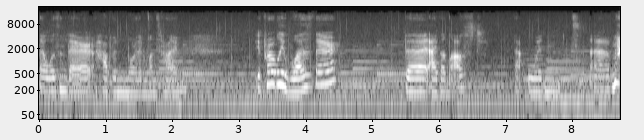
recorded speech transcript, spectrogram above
that wasn't there happened more than one time. It probably was there, but I got lost. That wouldn't, um,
